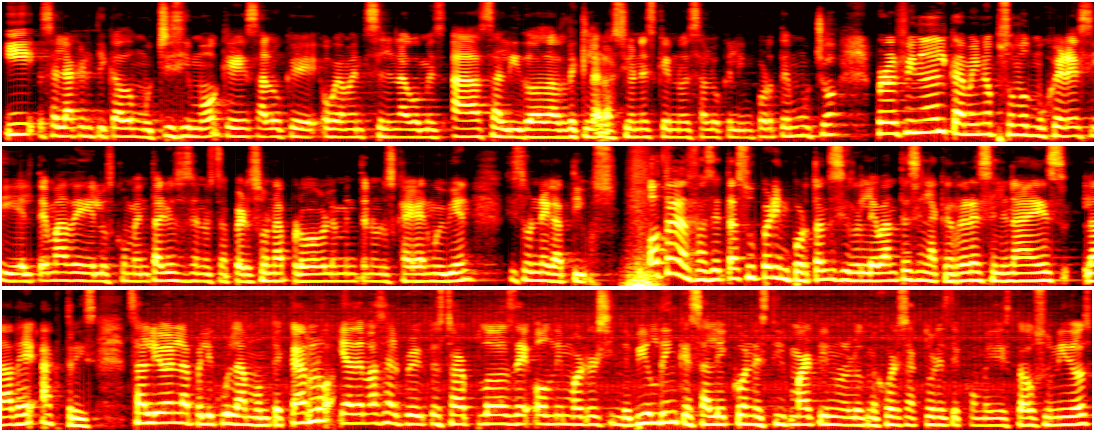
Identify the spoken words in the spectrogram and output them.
y se le ha criticado muchísimo, que es algo que obviamente Selena Gómez ha salido a dar declaraciones que no es algo que le importe mucho, pero al final del camino pues, somos mujeres y el tema de los comentarios hacia nuestra persona probablemente no nos caigan muy bien si son negativos. Otra de las facetas súper importantes y relevantes en la carrera de Selena es la de actriz. Salió en la película Monte Carlo y además en el proyecto Star Plus de Only Murders in the Building, que sale con Steve Martin, uno de los mejores actores de comedia de Estados Unidos.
